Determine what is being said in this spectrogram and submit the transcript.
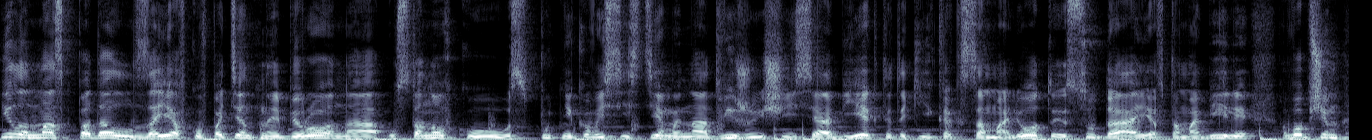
Илон Маск подал заявку в патентное бюро на установку спутниковой системы на движущиеся объекты, такие как самолеты, суда и автомобили. В общем,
